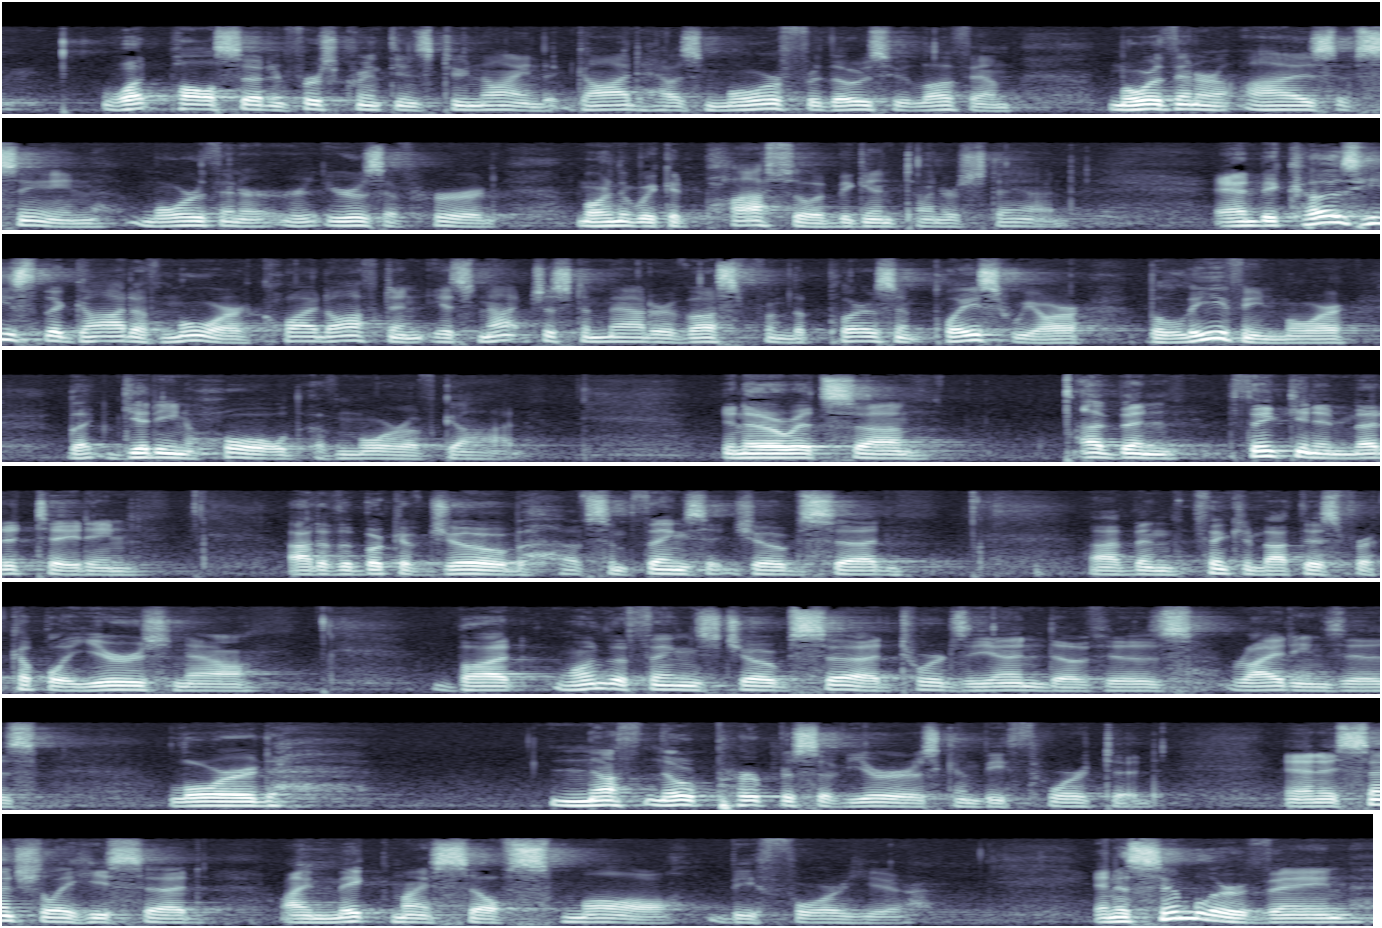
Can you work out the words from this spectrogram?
what Paul said in 1 Corinthians 2 9 that God has more for those who love him, more than our eyes have seen, more than our ears have heard, more than we could possibly begin to understand. And because He's the God of more, quite often it's not just a matter of us from the present place we are believing more, but getting hold of more of God. You know, it's, um, I've been thinking and meditating out of the book of Job of some things that Job said. I've been thinking about this for a couple of years now. But one of the things Job said towards the end of his writings is, Lord, no, no purpose of yours can be thwarted. And essentially, he said, I make myself small before you. In a similar vein,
